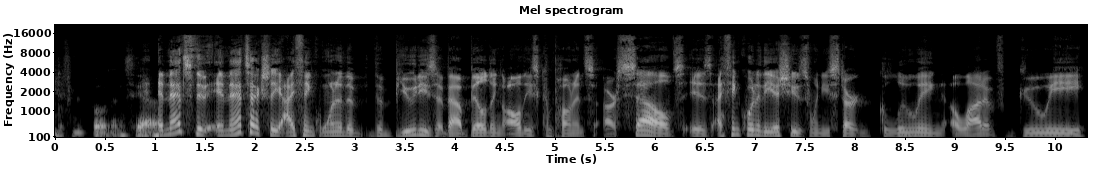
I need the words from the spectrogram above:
different components. Yeah. And that's the and that's actually I think one of the the beauties about building all these components ourselves is I think one of the issues when you start gluing a lot of GUI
